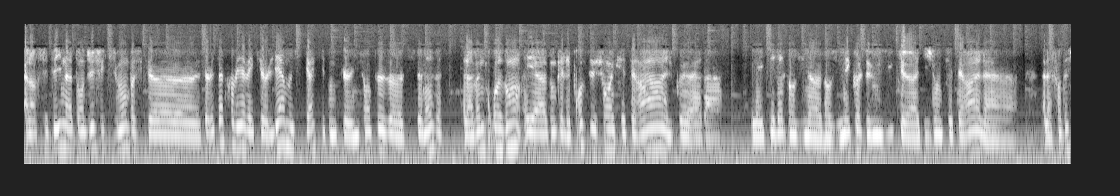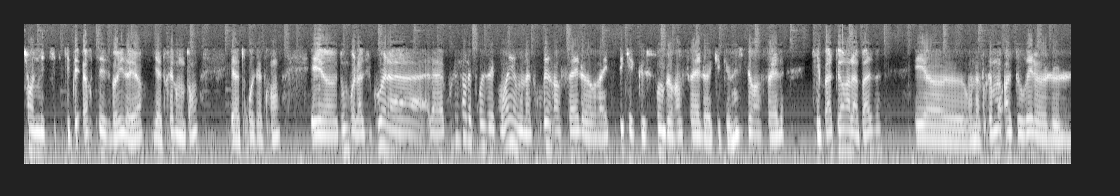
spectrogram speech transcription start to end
Alors c'était inattendu effectivement parce que j'avais déjà travaillé avec Léa Mojica qui est donc une chanteuse dijonnaise. Elle a 23 ans et donc elle est prof de chant etc. Elle, elle a, elle a été élève dans une, dans une école de musique à Dijon etc. Elle a, elle a chanté sur un titres qui était Earthless Boy d'ailleurs il y a très longtemps, il y a 3-4 ans. Et euh, donc voilà du coup elle a, voulu faire le projet avec moi et on a trouvé Raphaël, euh, on a écouté quelques sons de Raphaël, euh, quelques musiques de Raphaël qui est batteur à la base. Et euh, on a vraiment adoré le, le, le-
